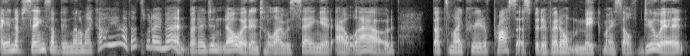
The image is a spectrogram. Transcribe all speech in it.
I end up saying something that I'm like, oh, yeah, that's what I meant. But I didn't know it until I was saying it out loud. That's my creative process. But if I don't make myself do it,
